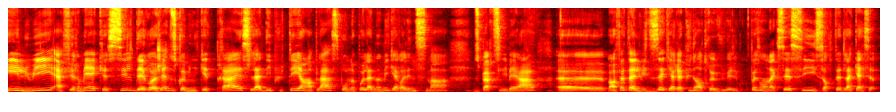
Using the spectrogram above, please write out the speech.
Et lui affirmait que s'il dérogeait du communiqué de presse, la députée en place, pour ne pas la nommer Caroline Simard, du Parti libéral, euh, en fait, elle lui disait qu'il n'y aurait plus d'entrevue. Elle coupait son accès s'il sortait de la cassette.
